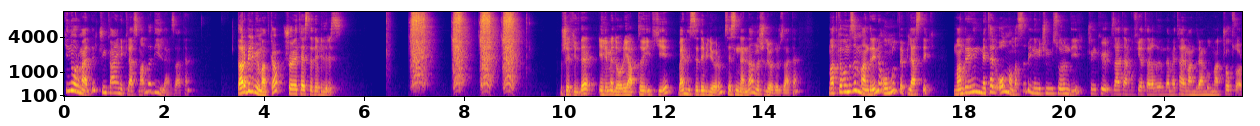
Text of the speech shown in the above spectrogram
Ki normaldir çünkü aynı klasmanda değiller zaten. Darbeli bir matkap. Şöyle test edebiliriz. Bu şekilde elime doğru yaptığı itkiyi ben hissedebiliyorum. Sesinden de anlaşılıyordur zaten. Matkabımızın mandreni onluk ve plastik. Mandrenin metal olmaması benim için bir sorun değil. Çünkü zaten bu fiyat aralığında metal mandren bulmak çok zor.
